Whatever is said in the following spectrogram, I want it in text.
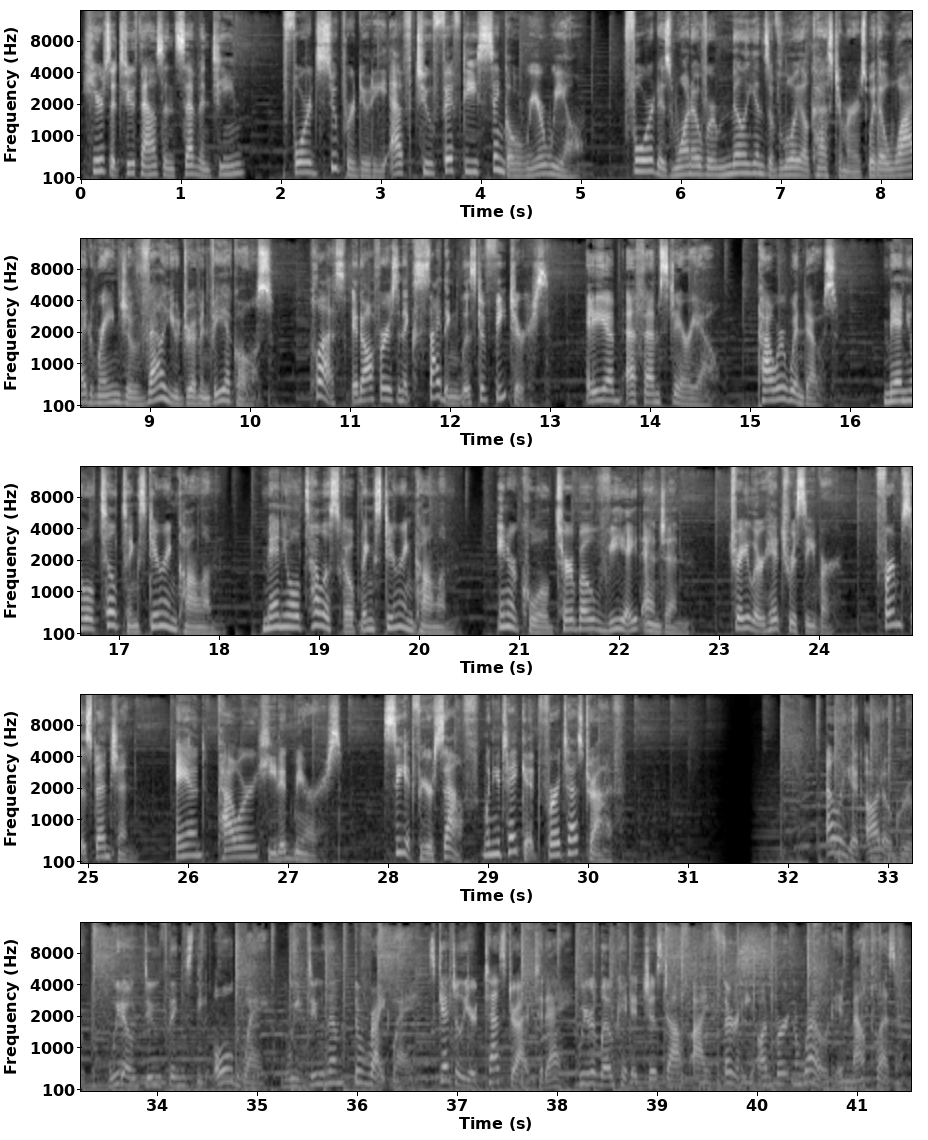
Here's a 2017 Ford Super Duty F250 single rear wheel. Ford has won over millions of loyal customers with a wide range of value driven vehicles. Plus, it offers an exciting list of features AM FM stereo, power windows, manual tilting steering column, manual telescoping steering column, intercooled turbo V8 engine, trailer hitch receiver, firm suspension, and power heated mirrors. See it for yourself when you take it for a test drive. Elliott Auto Group. We don't do things the old way, we do them the right way. Schedule your test drive today. We're located just off I 30 on Burton Road in Mount Pleasant.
